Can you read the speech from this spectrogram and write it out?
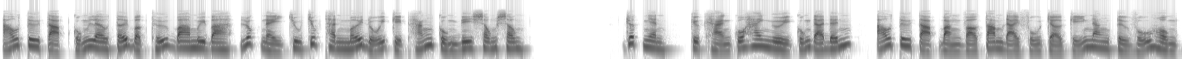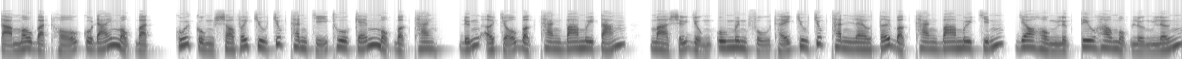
áo tư tạp cũng leo tới bậc thứ 33, lúc này Chu Trúc Thanh mới đuổi kịp hắn cùng đi song song. Rất nhanh, cực hạn của hai người cũng đã đến, áo tư tạp bằng vào tam đại phụ trợ kỹ năng từ vũ hồn tạ mâu bạch hổ của đái Mộc bạch, cuối cùng so với Chu Trúc Thanh chỉ thua kém một bậc thang, đứng ở chỗ bậc thang 38, mà sử dụng U Minh phụ thể Chu Trúc Thanh leo tới bậc thang 39 do hồn lực tiêu hao một lượng lớn,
